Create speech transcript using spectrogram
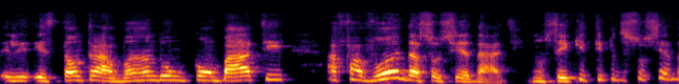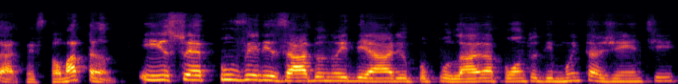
eles estão travando um combate a favor da sociedade. Não sei que tipo de sociedade, mas estão matando. E isso é pulverizado no ideário popular a ponto de muita gente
